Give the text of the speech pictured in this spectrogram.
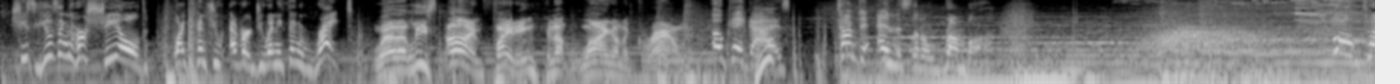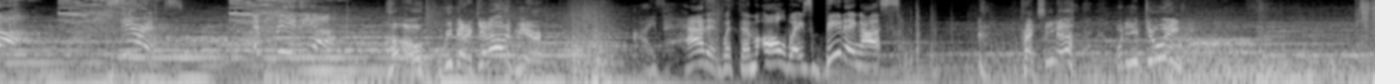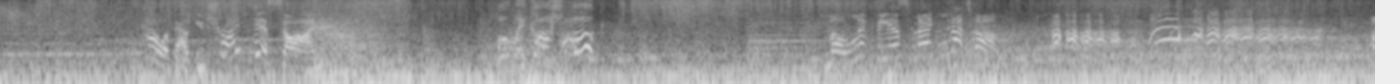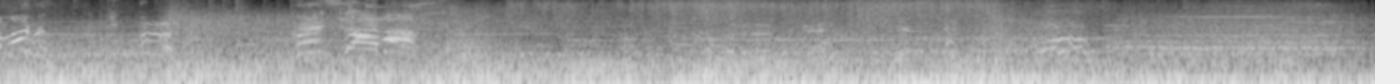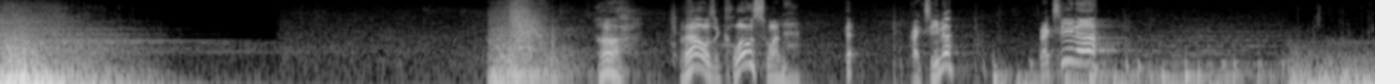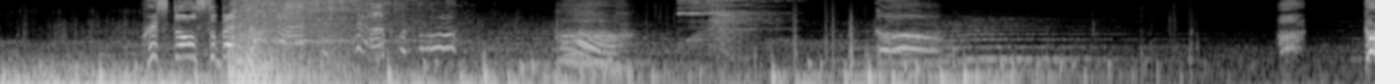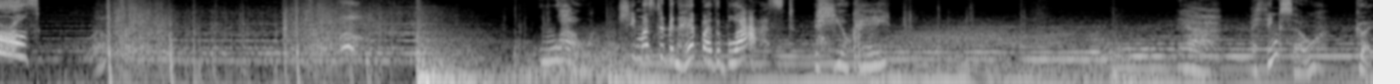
She's using her shield! Why can't you ever do anything right? Well, at least I'm fighting and not lying on the ground. Okay, guys. Time to end this little rumble. Uh-oh, we better get out of here! I've had it with them always beating us! Praxina, what are you doing? How about you try this on? Oh my gosh, look! Malefius Magnetum! that was a close one. Praxina? Praxina! Crystal Saventa! Girls! Whoa, she must have been hit by the blast. Is she okay? So. Good.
